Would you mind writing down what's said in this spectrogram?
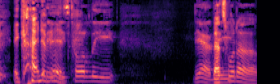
It kind of they, they is. totally. Yeah, That's they- what uh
